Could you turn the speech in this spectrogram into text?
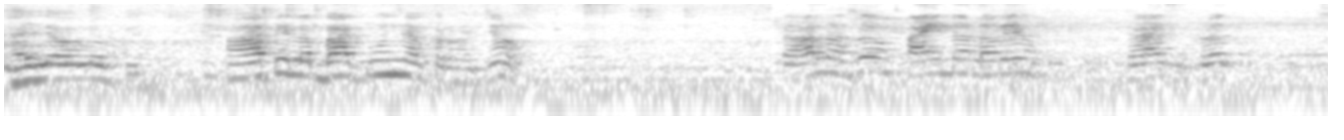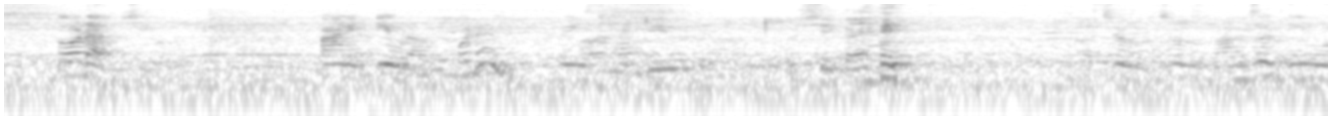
ખાઈ લેવાનું કે? હા પેલા બાર પૂજા કરવા જો તો હાલો જો ફાઇનલ હવે રાજ વ્રત તોડાવશે. પાણી પીવડાવવું પડે ને? તો ઈ થાય. પછી કાંઈ ચલો ચલો આમ જો દીવો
